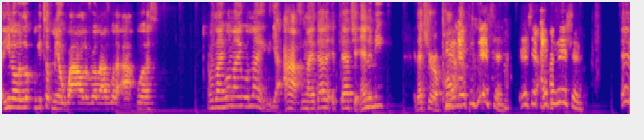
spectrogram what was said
You know, look, it took me a while to realize what an op was. I was like, well, like, well, like, yeah, ops. I'm like, that if that's your enemy, if that's your opponent. opposition. It's your opposition. Yeah.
